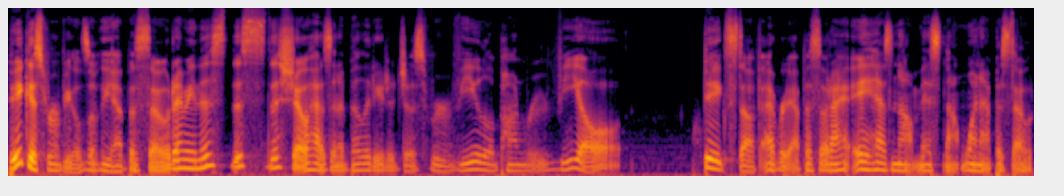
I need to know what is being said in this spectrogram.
biggest reveals of the episode. I mean, this this this show has an ability to just reveal upon reveal big stuff every episode. I, it has not missed not one episode.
